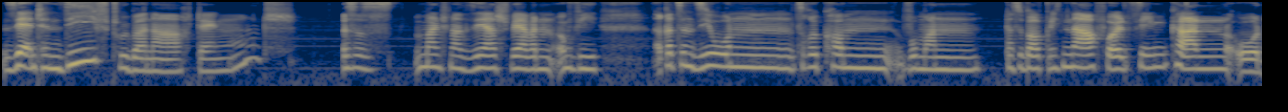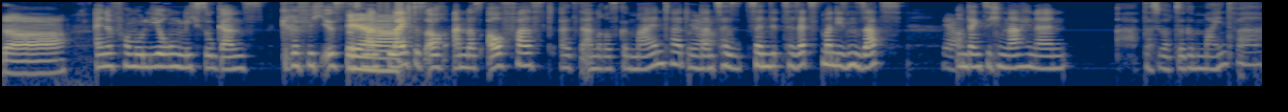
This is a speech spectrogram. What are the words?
sehr intensiv drüber nachdenkt, ist es manchmal sehr schwer, wenn irgendwie Rezensionen zurückkommen, wo man das überhaupt nicht nachvollziehen kann oder Eine Formulierung nicht so ganz griffig ist, dass Ja. man vielleicht es auch anders auffasst, als der andere es gemeint hat. Und Ja. dann zers zer- zersetzt man diesen Satz Ja. und denkt sich im Nachhinein, ah, ob das überhaupt so gemeint war.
